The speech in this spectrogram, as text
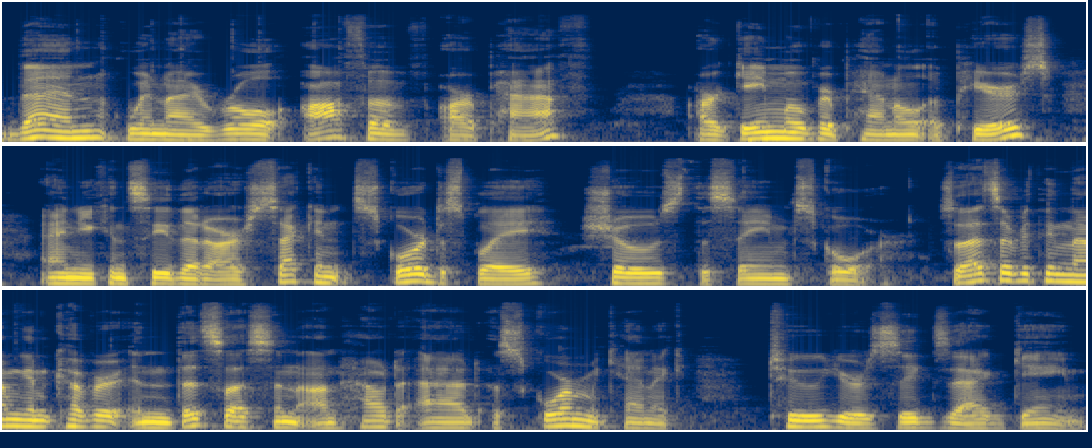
Then when I roll off of our path our game over panel appears and you can see that our second score display shows the same score. So that's everything that I'm going to cover in this lesson on how to add a score mechanic to your zigzag game.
